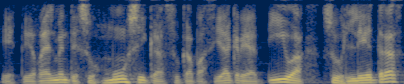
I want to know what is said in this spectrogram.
este, realmente sus músicas, su capacidad creativa, sus letras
